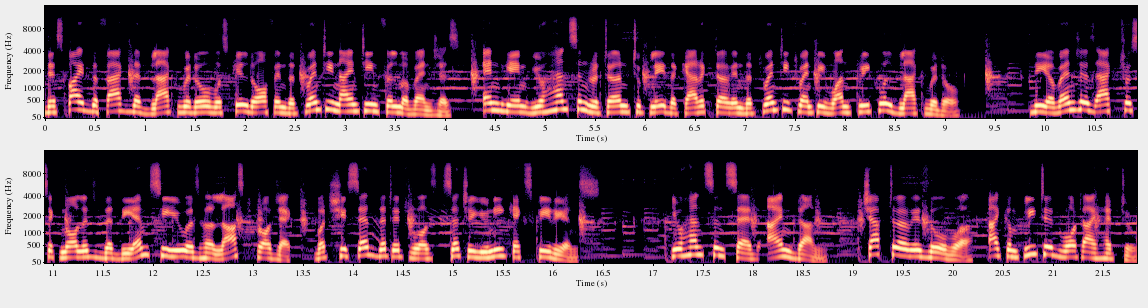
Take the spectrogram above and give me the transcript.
Despite the fact that Black Widow was killed off in the 2019 film Avengers Endgame, Johansson returned to play the character in the 2021 prequel Black Widow. The Avengers actress acknowledged that the MCU is her last project, but she said that it was such a unique experience. Johansson said, I'm done. Chapter is over. I completed what I had to.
